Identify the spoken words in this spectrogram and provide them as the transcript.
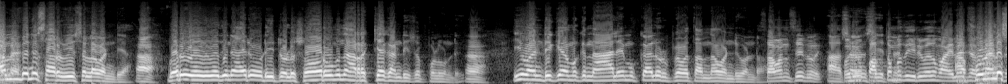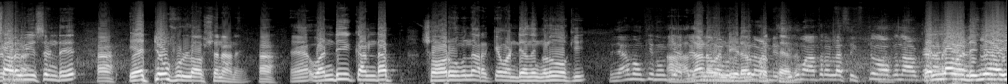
കമ്പനി സർവീസ് ഉള്ള വണ്ടിയാ. വെറും എഴുപതിനായിരം ഓടിയിട്ടുള്ളൂ. ഷോറൂമിൽ നിന്ന് ഇറക്കിയ കണ്ടീഷൻ ഇപ്പോഴും ഉണ്ട്. ഈ വണ്ടിക്ക് നമുക്ക് നാലേ മുക്കാൽ റുപ്യ തന്ന വണ്ടി കൊണ്ടോ? ഫുള്ള് സർവീസ് ഉണ്ട്. ഏറ്റവും ഫുൾ ഓപ്ഷൻ ആണ്. വണ്ടി കണ്ട ഷോറൂമിൽ നിന്ന് ഇറക്കിയ വണ്ടിയാണ് നിങ്ങൾ നോക്കി. ഞാൻ നോക്കി നോക്കി. അതാണ് വണ്ടിയുടെ. ഇത് മാത്രമല്ല സ്വിഫ്റ്റ് നോക്കുന്ന ആൾക്കാർ എല്ലാ വണ്ടി ഞാൻ ഐ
